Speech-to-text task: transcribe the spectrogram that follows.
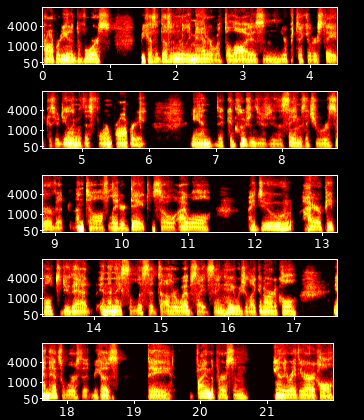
property in a divorce because it doesn't really matter what the law is in your particular state because you're dealing with this foreign property. And the conclusion is usually the same is that you reserve it until a later date. So I will, I do hire people to do that. And then they solicit to other websites saying, Hey, would you like an article? And that's worth it because they find the person and they write the article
